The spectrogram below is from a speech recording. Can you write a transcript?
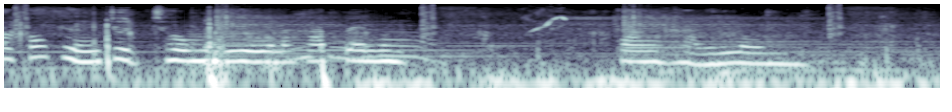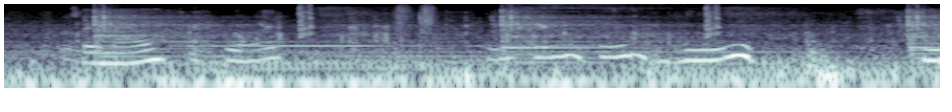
เราก็ถึงจุดชมวิวนะคะ เป็นกังหันลมใช่ไหมสวยคุ้มคุ้มหูหู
